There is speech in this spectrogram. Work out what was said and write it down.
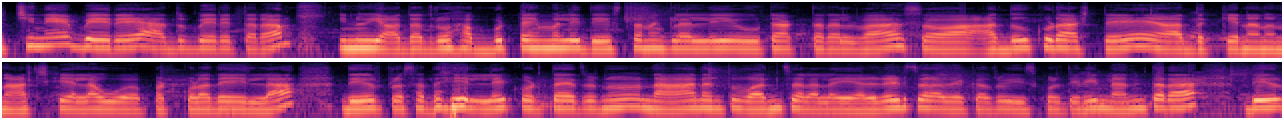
ರುಚಿನೇ ಬೇರೆ. ಅದು ಬೇರೆ ಥರ ಇನ್ನು ಯಾವುದಾದ್ರೂ ಹಬ್ಬದ ಟೈಮಲ್ಲಿ ದೇವಸ್ಥಾನಗಳಲ್ಲಿ ಊಟ ಹಾಕ್ತಾರಲ್ವಾ? ಸೊ ಅದು ಕೂಡ ಅಷ್ಟೇ. ಅದಕ್ಕೆ ನಾನು ನಾಚಿಕೆ ಎಲ್ಲ ಪಟ್ಕೊಳ್ಳೋದೇ ಇಲ್ಲ. ದೇವ್ರ ಪ್ರಸಾದ ಎಲ್ಲೇ ಕೊಡ್ತಾ ಇದ್ರು ನಾನಂತೂ ಒಂದು ಸಲ ಅಲ್ಲ, ಎರಡೆರಡು ಸಲ ಬೇಕಾದರೂ ಈಸ್ಕೊಳ್ತೀನಿ. ನಂತರ ದೇವ್ರ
